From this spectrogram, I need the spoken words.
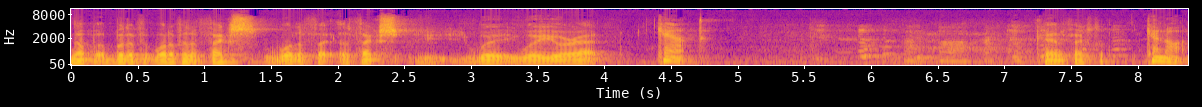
No, but, but if, what if it affects, what if it affects where, where you're at? Can't. Can't affect it? Cannot.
